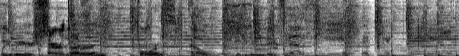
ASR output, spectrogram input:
We could be your third, third fourth. Hell, we could even do fifth.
